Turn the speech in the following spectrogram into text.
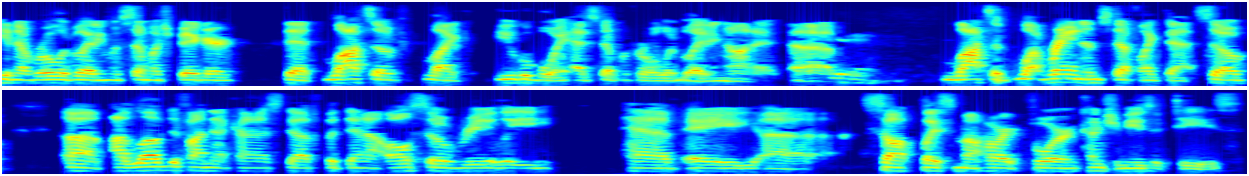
you know, rollerblading was so much bigger that lots of like Bugle Boy had stuff with rollerblading on it. Uh, yeah. Lots of lot, random stuff like that. So uh, I love to find that kind of stuff, but then I also really have a uh, soft place in my heart for country music tees.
